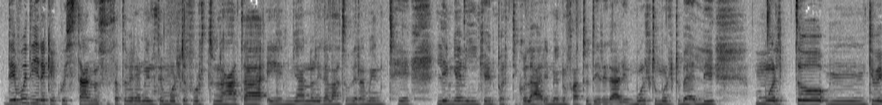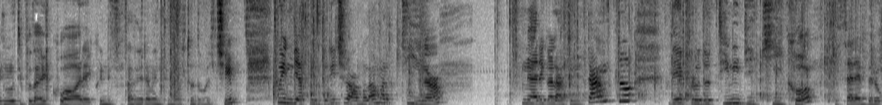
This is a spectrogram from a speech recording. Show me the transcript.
Devo dire che quest'anno sono stata veramente molto fortunata e mi hanno regalato veramente le mie amiche in particolare, mi hanno fatto dei regali molto molto belli molto mm, che vengono tipo dal cuore quindi sono state veramente molto dolci. Quindi appunto dicevamo la Martina mi ha regalato intanto dei prodottini di Kiko che sarebbero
